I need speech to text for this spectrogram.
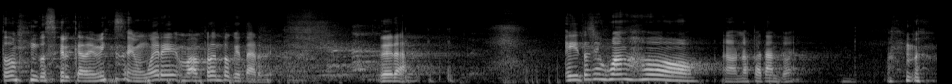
Todo el mundo cerca de mí se muere más pronto que tarde. Verá. Y entonces Juanjo, no, no es para tanto, ¿eh?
